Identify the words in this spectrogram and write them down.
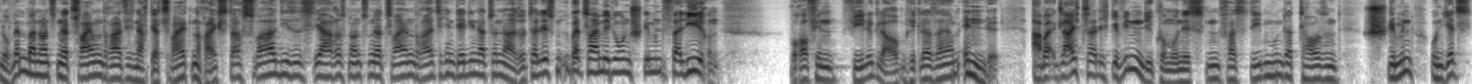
November 1932 nach der zweiten Reichstagswahl dieses Jahres 1932, in der die Nationalsozialisten über zwei Millionen Stimmen verlieren, woraufhin viele glauben, Hitler sei am Ende. Aber gleichzeitig gewinnen die Kommunisten fast 700.000 Stimmen und jetzt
